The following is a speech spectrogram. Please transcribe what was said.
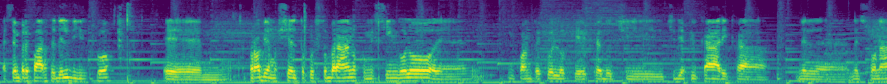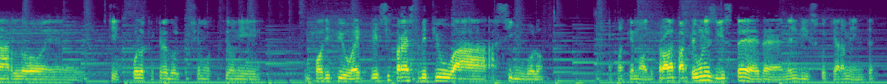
è sempre parte del disco, ehm, però abbiamo scelto questo brano come singolo eh, in quanto è quello che credo ci, ci dia più carica nel, nel suonarlo e sì, quello che credo ci emozioni un po' di più e che si presta di più a, a singolo in qualche modo, però la parte 1 esiste ed è nel disco chiaramente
